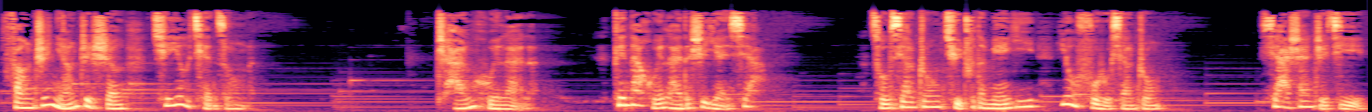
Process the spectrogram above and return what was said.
纺织娘之声却又欠踪了。蝉回来了，跟他回来的是眼下。从箱中取出的棉衣又附入箱中，下山之际，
